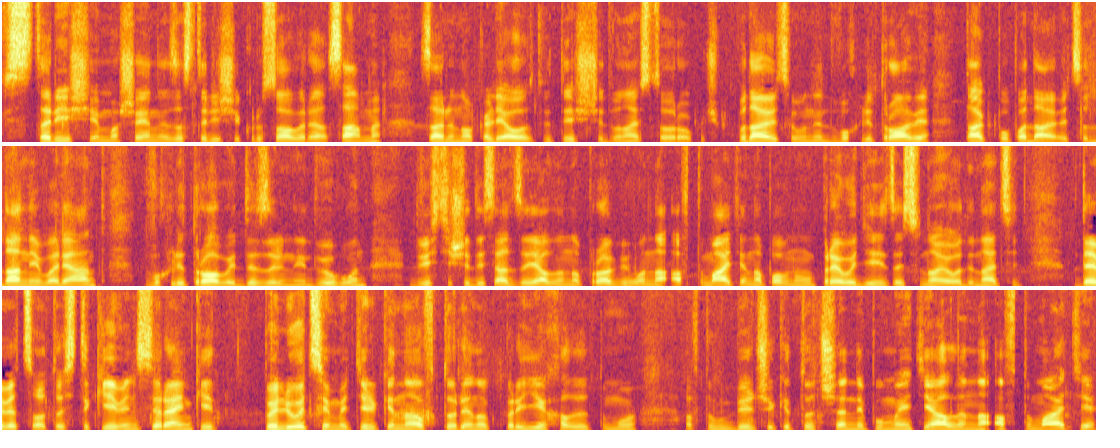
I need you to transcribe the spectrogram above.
старіші машини, за старіші кросовери, а саме за Renault Kaleo з 2012 року. Чи попадаються вони двохлітрові? Так, попадаються. Даний варіант двохлітровий дизельний двигун, 260 заявлено пробігу на автоматі на повному приводі і за ціною 11 900. Ось такий він сіренький. Пилюці ми тільки на авторинок приїхали, тому автомобільчики тут ще не помиті, але на автоматі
